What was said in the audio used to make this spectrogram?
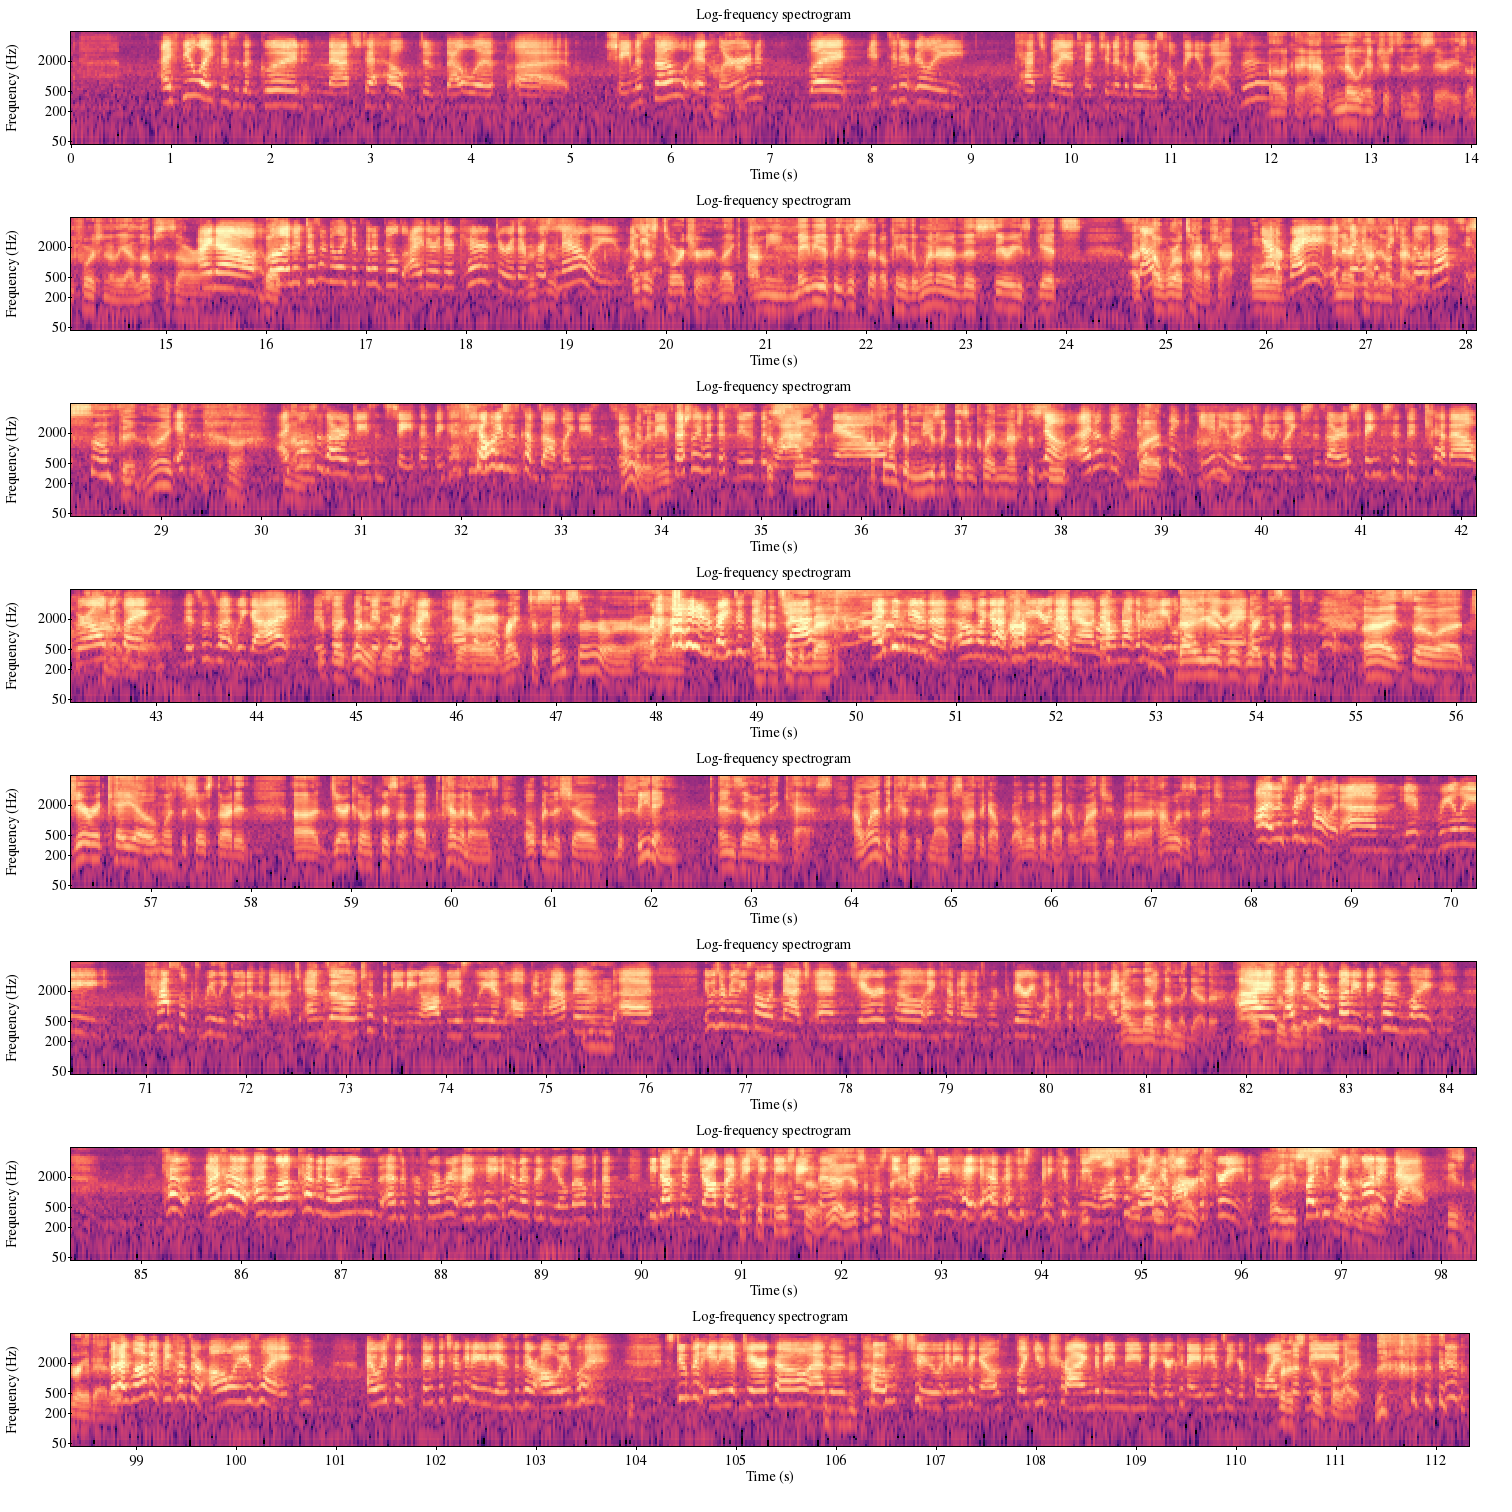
I feel like this is a good match to help develop uh, Sheamus though and learn, but it didn't really catch my attention in the way I was hoping it was. Okay, I have no interest in this series. Unfortunately, I love Cesaro. I know. Well, and it doesn't feel like it's going to build either their character or their This is- personalities. I This mean, is torture. Like, I mean, maybe if he just said, okay, the winner of this series gets a, a world title shot, or Yeah, right? If an there was intercontinental something to title build shot, up to. something like. If- I call. Cesaro Jason Statham because he always just comes off like Jason Statham to me, especially with the suit, the, The glasses suit- now. I feel like the music doesn't quite match the suit. no, I don't think but, I don't think anybody's really liked Cesaro's theme since it's come out. We're all just like, annoying. this is what we got. This it's was like the bit this? worst the, hype the ever. right to censor, or I. Right, right to I had to take yeah. it back. I can hear that. Oh my gosh, I can hear that now. Now I'm not gonna be able now to Now you're gonna think it. right this sentence. All right, so uh, Jericho, once the show started, uh, Jericho and Chris, uh, Kevin Owens opened the show, defeating Enzo and Big Cass. I wanted to catch this match, so I think I'll, I will go back and watch it. But uh, how was this match? Uh, it was pretty solid. Um, it really. Cass looked really good in the match. Enzo Okay. took the beating, obviously, as often happens. Uh, it was a really solid match, and Jericho and Kevin Owens worked very wonderful together. I I love think, them together. I, absolutely I think do. they're funny because like Kev, I have I love Kevin Owens as a performer. I hate him as a heel though, but that's he does his job by He's making me supposed hate to. him. Yeah, you're supposed to He hate him. makes me hate him and just making me He's want to such throw a him off the screen. Right, he's but he's so such a good jerk. at that. He's great at it. But it. I love it because they're always like I always think they're the two Canadians and they're always like stupid idiot Jericho as opposed to anything else. It's like you trying to be mean but you're Canadian so you're polite but but, it's still mean. polite. It's,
